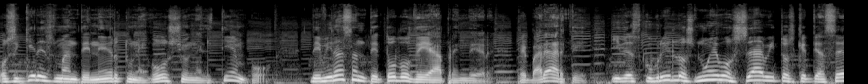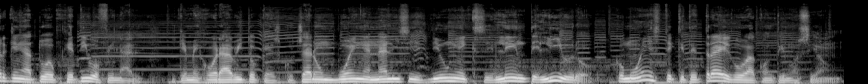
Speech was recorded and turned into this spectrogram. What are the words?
o si quieres mantener tu negocio en el tiempo, deberás ante todo de aprender, prepararte y descubrir los nuevos hábitos que te acerquen a tu objetivo final y qué mejor hábito que escuchar un buen análisis de un excelente libro como este que te traigo a continuación.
